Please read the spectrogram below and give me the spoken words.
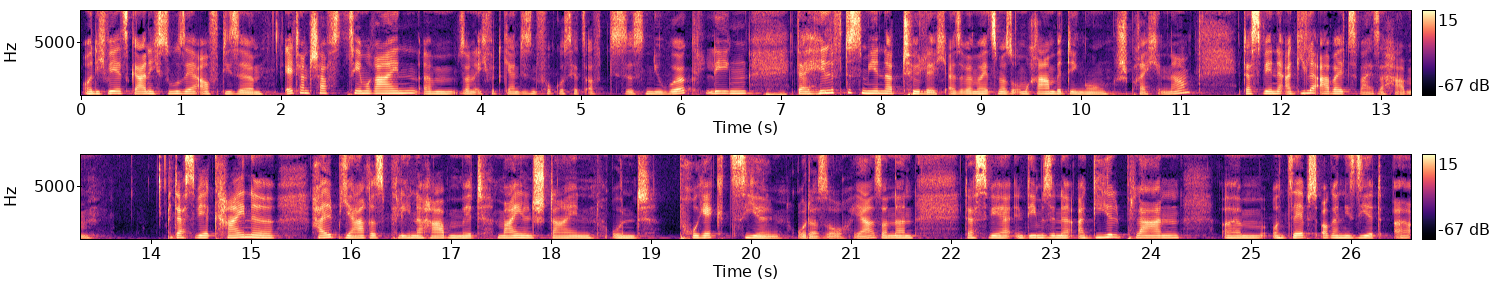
Und ich will jetzt gar nicht so sehr auf diese Elternschaftsthemen rein, ähm, sondern ich würde gerne diesen Fokus jetzt auf dieses New Work legen. Mhm. Da hilft es mir natürlich, also wenn wir jetzt mal so um Rahmenbedingungen sprechen, ne, dass wir eine agile Arbeitsweise haben dass wir keine Halbjahrespläne haben mit Meilenstein und Projektzielen oder so, ja, sondern dass wir in dem Sinne agil planen ähm, und selbst organisiert äh,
